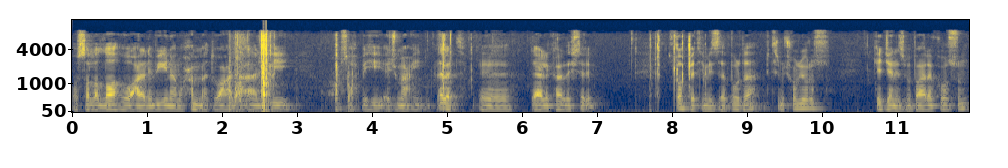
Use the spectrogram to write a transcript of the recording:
Ve sallallahu ala nebiyyina Muhammed ve ala alihi ve sahbihi ecma'in. Evet, e, değerli kardeşlerim, sohbetimizi burada bitirmiş oluyoruz. Geceniz mübarek olsun.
